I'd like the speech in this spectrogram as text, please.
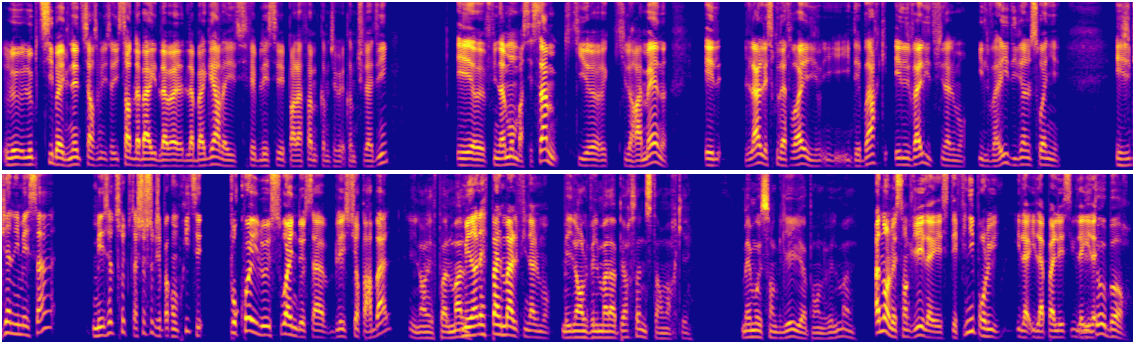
le, le petit, bah, il venait de sortir, il sort de la, ba- de la, de la bagarre, là, il s'est fait blesser par la femme, comme tu, comme tu l'as dit. Et euh, finalement, bah, c'est Sam qui, euh, qui le ramène. Et là, l'esprit de la forêt, il, il- il débarque et il valide finalement. Il valide, il vient le soigner. Et j'ai bien aimé ça. Mais le seul truc, la seule chose que j'ai pas compris, c'est pourquoi il le soigne de sa blessure par balle, Il n'enlève pas le mal. mais il n'enlève pas le mal finalement. Mais il a enlevé le mal à personne, si t'as remarqué. Même au sanglier, il lui a pas enlevé le mal. Ah non, le sanglier, il a- c'était fini pour lui. Il a, il a pas laissé. Il, Il, a- il a- était au bord.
